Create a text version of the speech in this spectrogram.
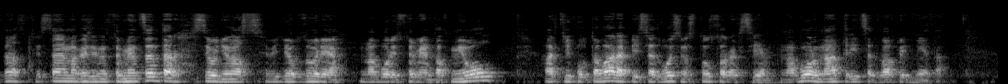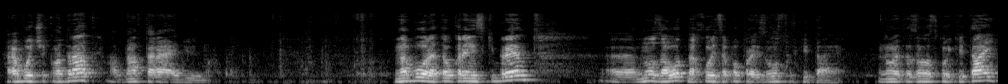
Здравствуйте, с вами магазин Инструмент Центр. Сегодня у нас в видеообзоре набор инструментов МИОЛ. Артикул товара 58147. Набор на 32 предмета. Рабочий квадрат 1,2 дюйма. Набор это украинский бренд, но завод находится по производству в Китае. Но это заводской Китай,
